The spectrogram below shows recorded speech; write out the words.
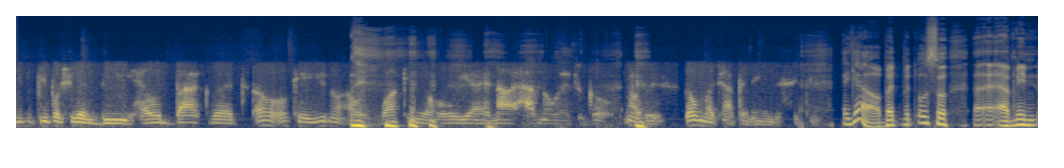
people people shouldn't be held back that oh okay you know I was working the whole year and now I have nowhere to go. No, there's so much happening in the city. Yeah, but but also, uh, I mean,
